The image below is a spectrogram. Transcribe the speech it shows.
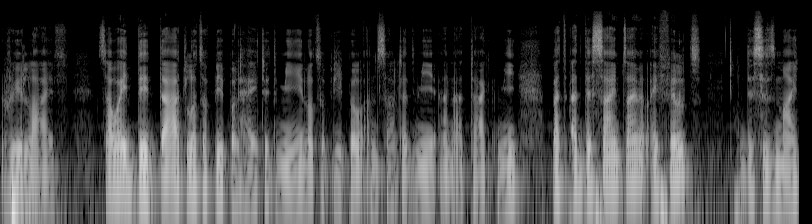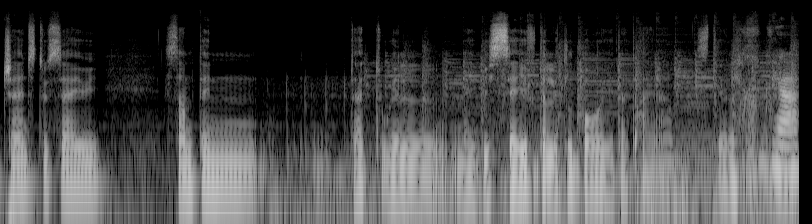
real life. So I did that. Lots of people hated me, lots of people insulted me and attacked me. But at the same time, I felt this is my chance to say something that will maybe save the little boy that I am still. Yeah.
